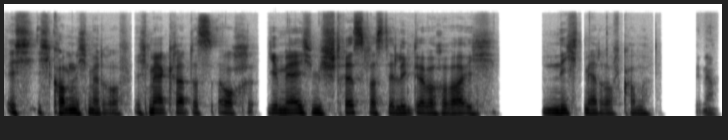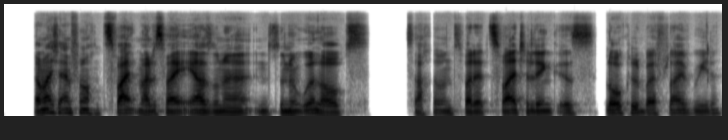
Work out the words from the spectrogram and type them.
Ich, ich komme nicht mehr drauf. Ich merke gerade, dass auch je mehr ich mich stress, was der Link der Woche war, ich nicht mehr drauf komme. Genau. Da mache ich einfach noch ein zweites Mal. Das war ja eher so eine, so eine Urlaubs, Sache. Und zwar der zweite Link ist Local by Flywheel.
